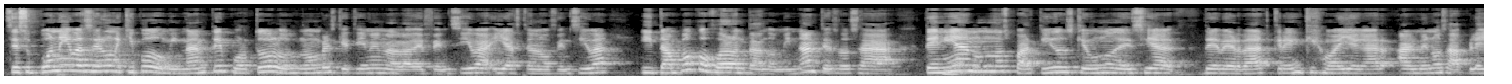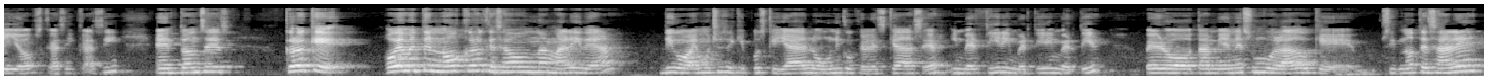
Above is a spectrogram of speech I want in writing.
se supone iba a ser un equipo dominante por todos los nombres que tienen a la defensiva y hasta en la ofensiva y tampoco fueron tan dominantes. O sea, tenían unos partidos que uno decía, de verdad creen que va a llegar al menos a playoffs, casi, casi. Entonces, creo que, obviamente no creo que sea una mala idea. Digo, hay muchos equipos que ya lo único que les queda hacer, invertir, invertir, invertir, pero también es un volado que si no te sale,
